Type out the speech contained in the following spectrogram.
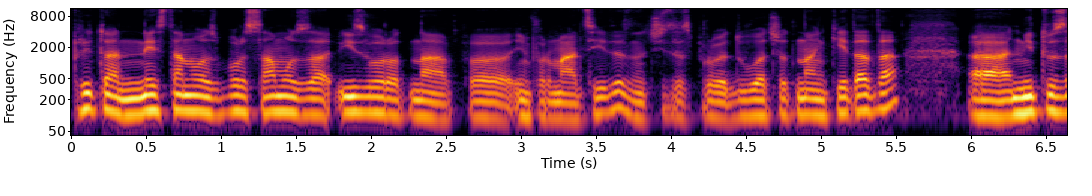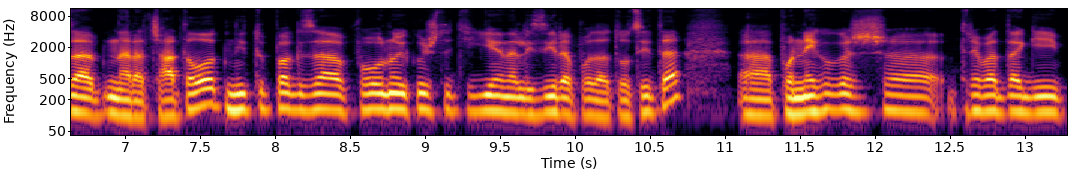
притоа не станува збор само за изворот на информациите, значи за спроведувачот на анкетата, а, ниту за нарачателот, ниту пак за по кој што ќе ги анализира податоците. А, понекогаш а, треба да ги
